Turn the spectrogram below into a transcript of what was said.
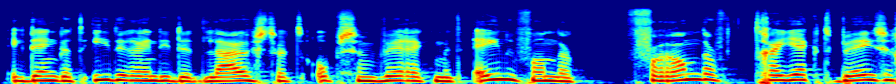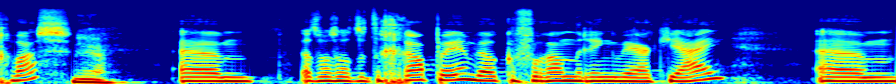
Ik denk dat iedereen die dit luistert op zijn werk met een of ander verandertraject bezig was. Ja. Ehm, dat was altijd de grap, hè? In welke verandering werk jij? Ehm,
